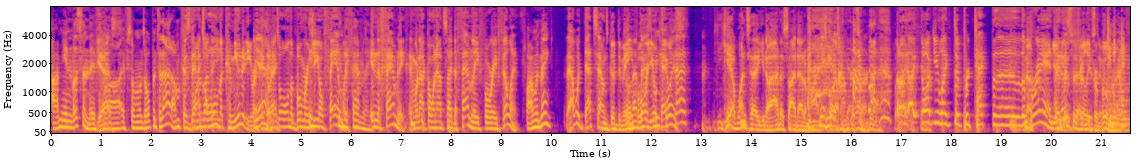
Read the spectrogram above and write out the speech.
I mean, listen, if Yes. uh, if someone's open to that, I'm Because then it's all me. in the community, right? Yeah, then right. it's all in the Boomer and In- Gio in family. the family. In the family. And we're not going outside the family for a fill-in. Fine with me. That would that sounds good to me. Don't Boomer, ask you me okay with that? Yeah, one's uh, you know out of sight, out of mind, as far as I'm concerned. yeah. But I, I thought you liked to protect the the No. brand. Yeah, you know? this was really for Boomer.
